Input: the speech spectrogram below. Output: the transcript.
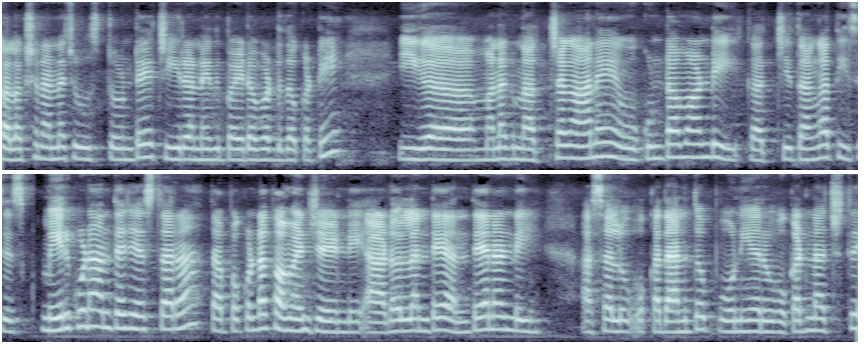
కలెక్షన్ అన్నీ చూస్తుంటే చీర అనేది బయటపడ్డది ఒకటి. ఇక మనకు నచ్చగానే ఊకుంటామా అండి? ఖచ్చితంగా తీసేసుకో. మీరు కూడా అంతే చేస్తారా? తప్పకుండా కామెంట్ చేయండి. ఆడవాళ్ళంటే అంతేనండి. అసలు ఒకదానితో పోనీయరు. ఒకటి నచ్చితే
